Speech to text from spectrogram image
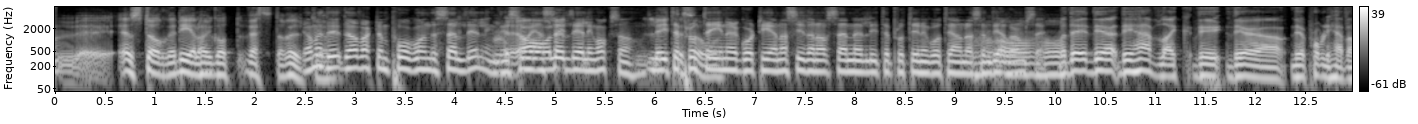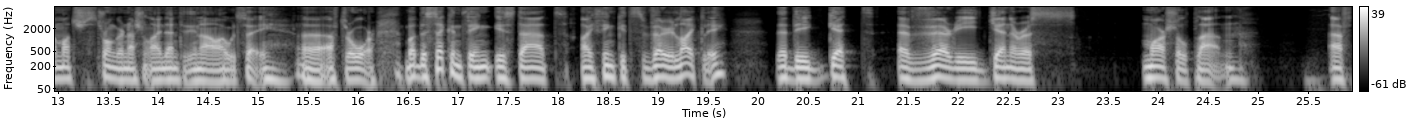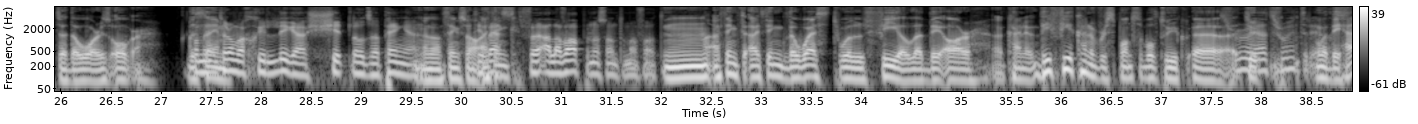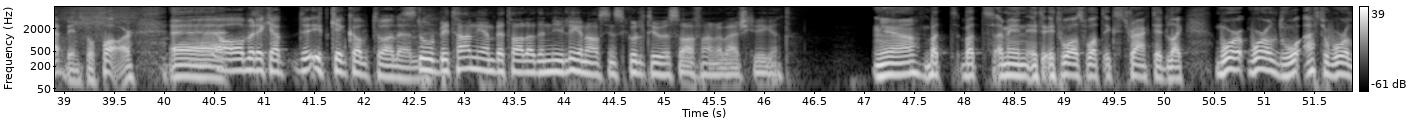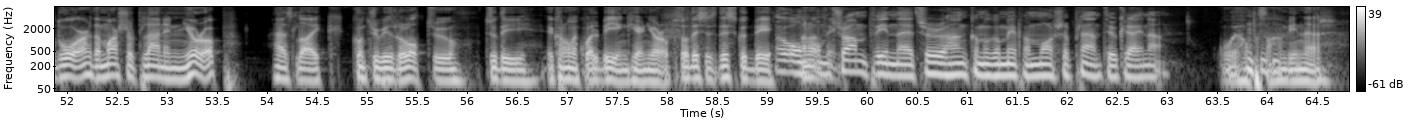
eh, en större del har ju gått västerut. Ja, men det, det har varit en pågående celldelning. Det är så Ja, i en lite- celldelning också. Lite, lite så. proteiner går till ena sidan av cellen, lite proteiner går till andra, sen delar de sig. But they they they have like they they are they probably have a much stronger national identity now. I would say uh, after war. But the second thing is that I think it's very likely that they get a very generous Marshall Plan after the war is over. The Kommer inte same. de vara skyldiga shitloads av pengar I don't think so. till I väst think för alla vapen och sånt de har fått? Mm, I think I think the West will feel that they are uh, kind of they feel kind of responsible to, uh, Tror, to jag tror inte det. well they have been so far. Uh, ja, men det kan, det- it can come to an end. Storbritannien betalade nyligen av sin skuld till USA för andra världskriget. Yeah, but but I mean, it, it was what extracted like wor- world war, after World War, the Marshall Plan in Europe has like contributed a lot to to the economic well-being here in Europe. So this is this could be Om, om thing. Trump vinner, tror du han kommer gå med på en Marshallplan till Ukraina? Och jag hoppas att han vinner.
